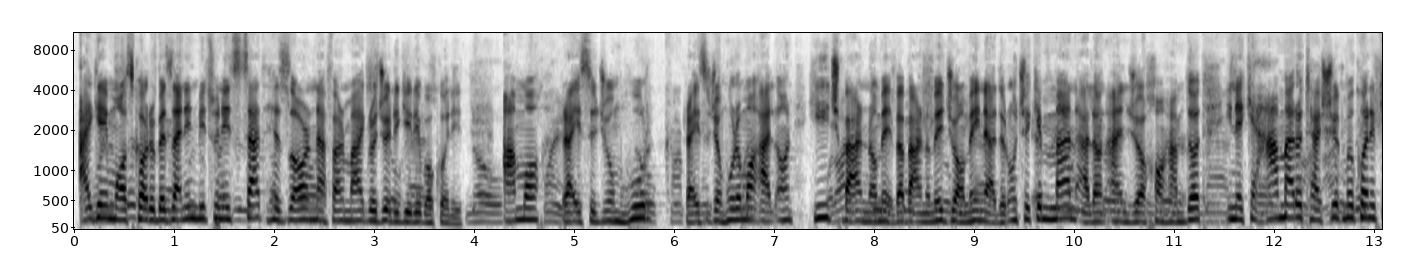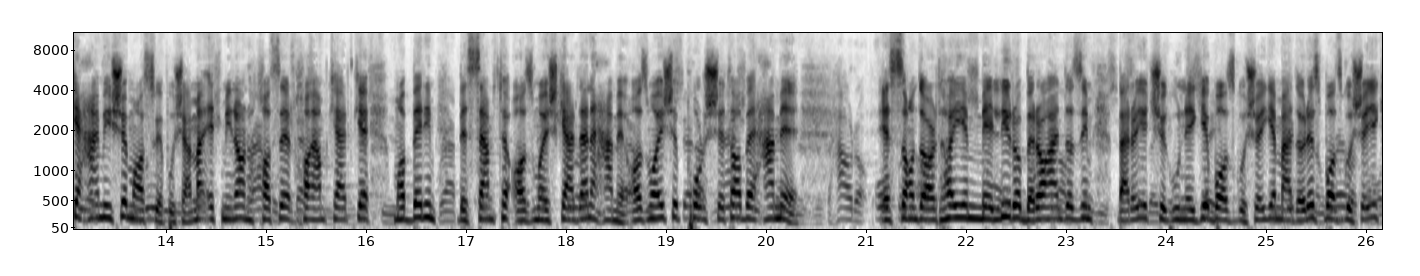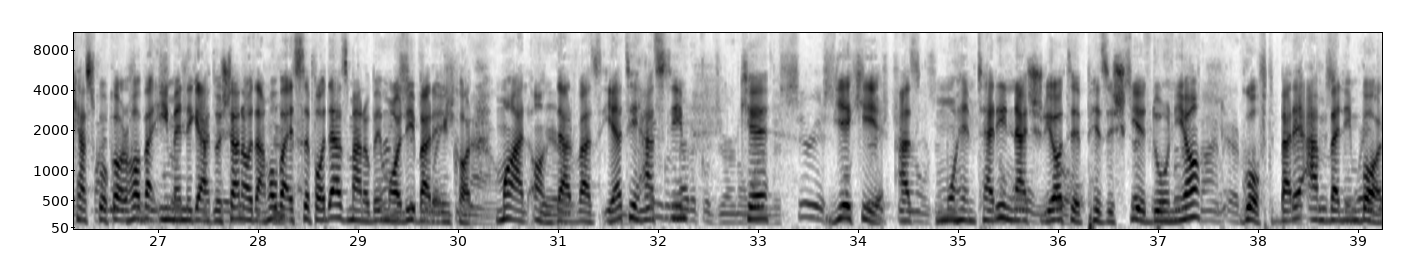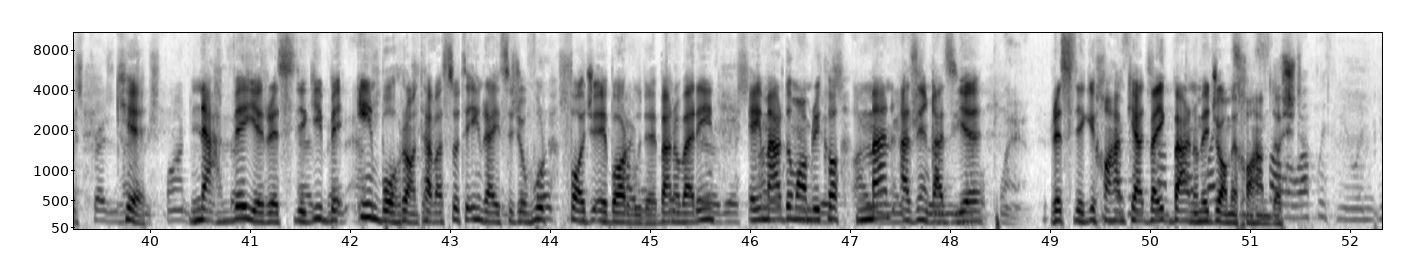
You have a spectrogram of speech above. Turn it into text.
اگه این ماسک رو بزنید می‌تونید 100 هزار نفر مرگ رو جلوگیری بکنید. اما رئیس جمهور رئیس جمهور ما الان هیچ برنامه و برنامه جامعی نداره. اونچه که من الان انجا خواهم داد اینه که همه رو تشویق می‌کنیم که همیشه ماسک بپوشن. من اطمینان خاصر خواهم کرد که ما بریم به سمت آزمایش کردن همه. آزمایش پرشتاب همه. استانداردهای ملی رو به راه اندازیم برای چگونگی بازگشایی مدارس بازگشایی کسب و کارها و ایمن نگه داشتن آدمها و استفاده از منابع مالی برای این کار. ما الان در وضعیتی هستیم که یکی از مهمترین نشریات پزشکی دنیا گفت برای اولین بار که نحوه رسیدگی به این بحران توسط این رئیس جمهور فاجعه بار بوده. بنابراین ای مردم آمریکا من از این قضیه رسیدگی خواهم کرد و یک برنامه جامع خواهم داشت.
